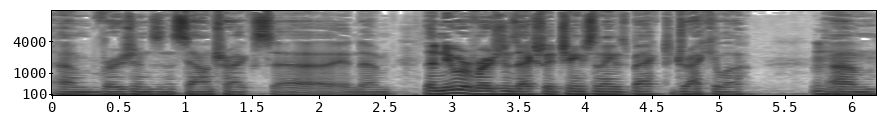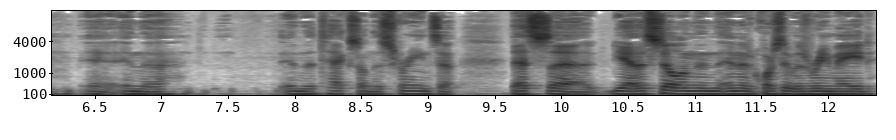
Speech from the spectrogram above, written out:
um, versions and soundtracks, uh, and um, the newer versions actually changed the names back to Dracula um, i- in the in the text on the screen. So that's uh, yeah, that's still, and then and then of course it was remade,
